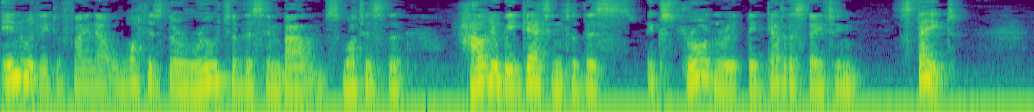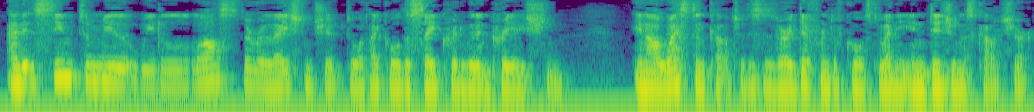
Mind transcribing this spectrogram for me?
inwardly to find out what is the root of this imbalance. What is the, how did we get into this extraordinarily devastating state? And it seemed to me that we'd lost the relationship to what I call the sacred within creation in our Western culture. This is very different, of course, to any indigenous culture.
